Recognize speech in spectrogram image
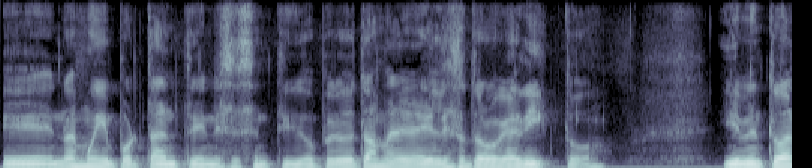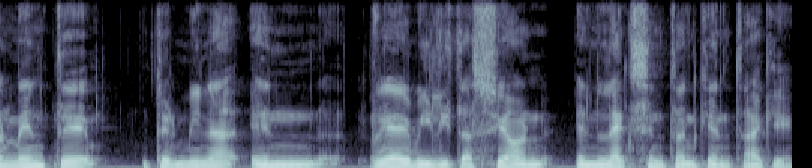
Eh, no es muy importante en ese sentido, pero de todas maneras él es drogadicto y eventualmente termina en rehabilitación en Lexington, Kentucky.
